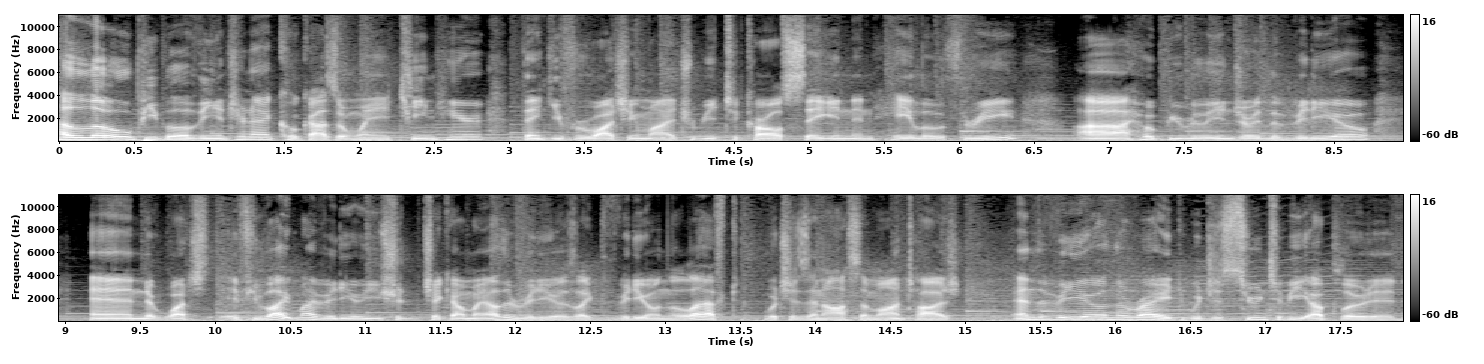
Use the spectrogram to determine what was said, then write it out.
Hello, people of the internet, Kokaza118 here. Thank you for watching my tribute to Carl Sagan in Halo 3. Uh, I hope you really enjoyed the video. And watch if you like my video, you should check out my other videos like the video on the left, which is an awesome montage, and the video on the right, which is soon to be uploaded,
